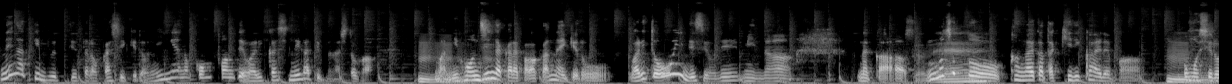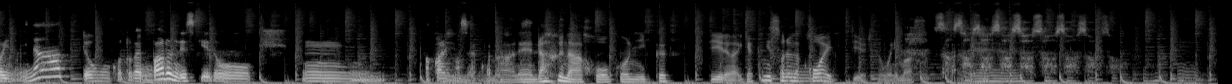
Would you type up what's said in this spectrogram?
ネガティブって言ったらおかしいけど人間の根本ってわりかしネガティブな人が、まあ、日本人だからか分かんないけど割と多いんですよねみんな。なんか、ね、もうちょっと考え方切り替えれば面白いのになって思うことがいっぱいあるんですけど、うん、わかりますまあね、ラフな方向に行くっていうのは逆にそれが怖いっていう人もいます、ね、そうそうそうそうそうそうそう。そう。うん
